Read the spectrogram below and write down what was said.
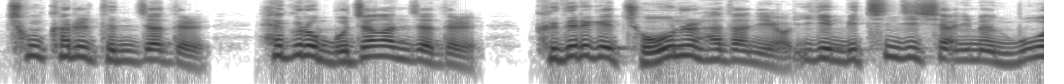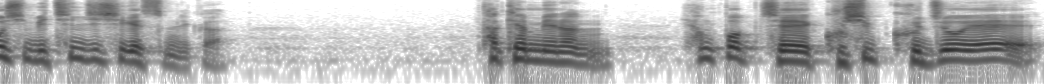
총칼을 든 자들 핵으로 무장한 자들 그들에게 조언을 하다니요. 이게 미친 짓이 아니면 무엇이 미친 짓이겠습니까 탁현민은 형법 제99조의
